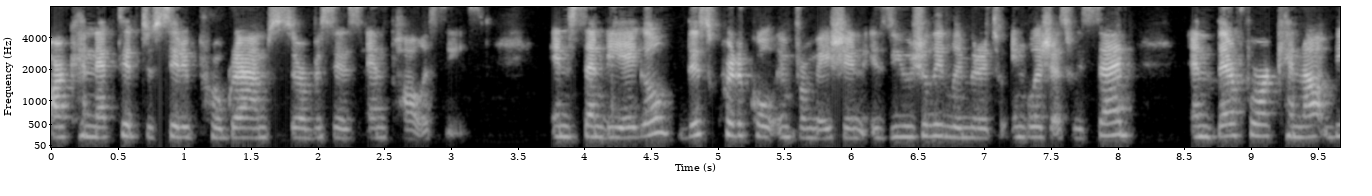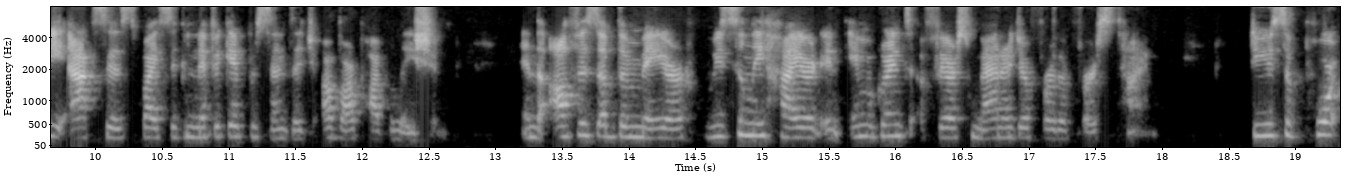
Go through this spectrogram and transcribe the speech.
are connected to city programs, services, and policies. In San Diego, this critical information is usually limited to English, as we said, and therefore cannot be accessed by a significant percentage of our population and the office of the mayor recently hired an immigrant affairs manager for the first time. Do you support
